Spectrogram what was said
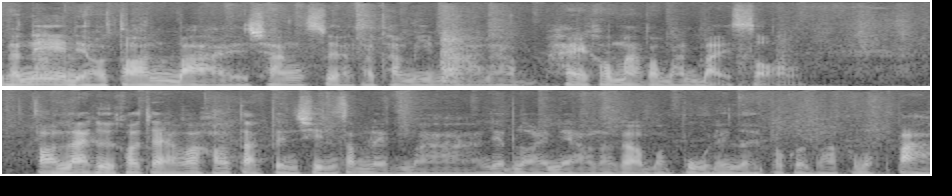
แล้วนี่เดี๋ยวตอนบ่ายช่างเสือตาทามิมานะครับ ให้เข้ามาประมาณบ่ายสองตอนแรกคือเข้าใจว่าเขาตัดเป็นชิ้นสำเร็จมาเรียบร้อยแล้ว แล้วก็เอามาปูได้เลย ปรากฏว่าเขาบอกเปล่า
